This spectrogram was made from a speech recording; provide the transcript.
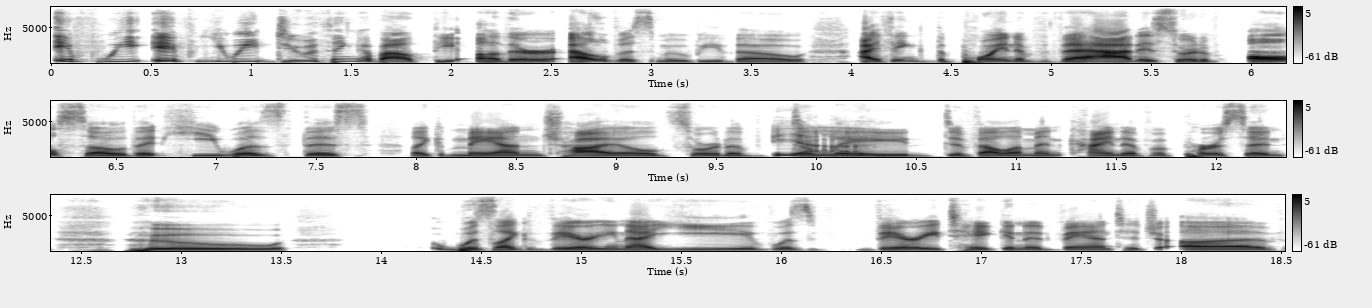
if we if you, we do think about the other elvis movie though i think the point of that is sort of also that he was this like man child sort of yeah. delayed development kind of a person who was like very naive, was very taken advantage of,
